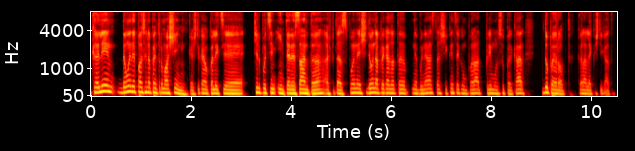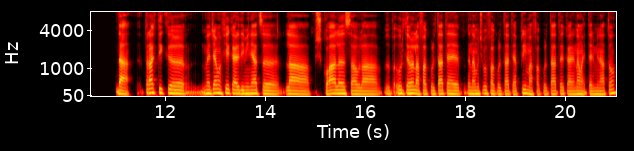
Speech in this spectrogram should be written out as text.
Călin, de unde e pasiunea pentru mașini? Că știu că ai o colecție cel puțin interesantă, aș putea spune, și de unde a plecat toată nebunia asta și când ți-ai cumpărat primul supercar după Eropt, că l-a câștigat? Da, practic uh, mergeam în fiecare dimineață la școală sau la ulterior la facultate, când am început facultatea, prima facultate, care n-am mai terminat-o,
